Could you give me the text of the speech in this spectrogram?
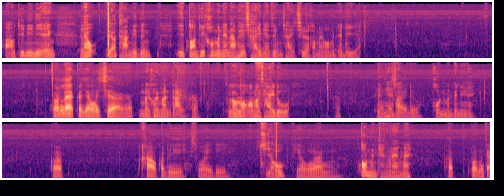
เปล่าที่นี่นี่เอง แล้วเดี๋ยวถามนิดนึง อีตอนที่เขามาแนะนำให้ใช้เนี่ยพี่สมชายเชื่อเขาไหมว่ามันจะดีอะตอนแรกก็ยังไม่เชื่อครับ ไม่ค่อยมั่นใจครับเราลองเอามาใช้ดู ครับเป็นลองไงมาบ้าใช้งดู ผลมันเป็นยังไง ก็ข้าวก็ดีสวยดี เขียวเขียวงามต้นมันแข็งแรงไหมครับต้นมันจะ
